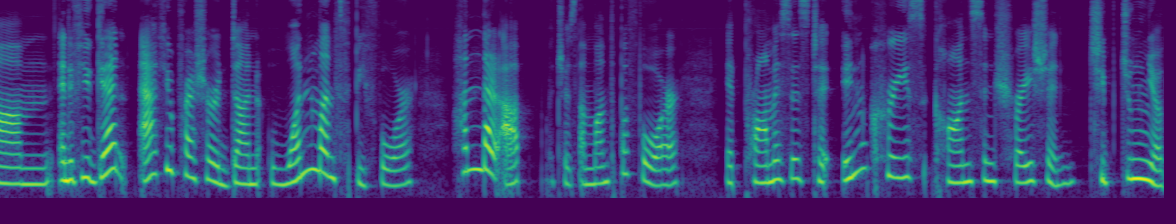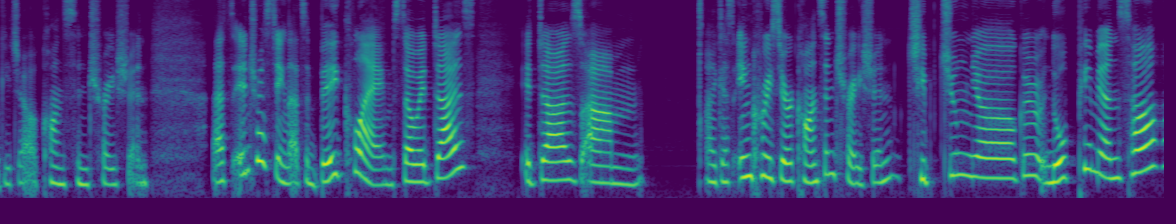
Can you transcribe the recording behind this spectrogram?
Um, and if you get acupressure done one month before, 한달 앞, which is a month before, it promises to increase concentration. 집중력이죠, concentration. That's interesting. That's a big claim. So it does, it does um, I guess increase your concentration, 집중력을 높이면서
